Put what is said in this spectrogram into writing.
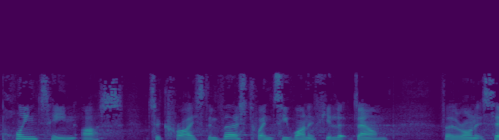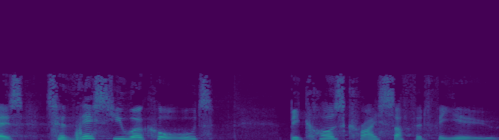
pointing us to Christ. In verse 21, if you look down further on, it says, To this you were called because Christ suffered for you,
